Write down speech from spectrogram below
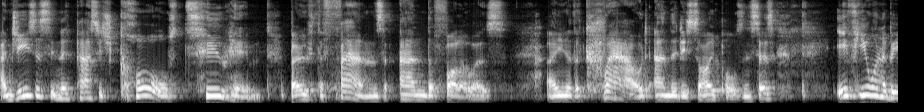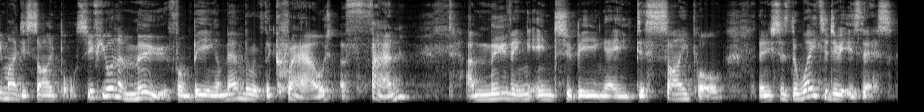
And Jesus in the passage calls to him both the fans and the followers, uh, you know, the crowd and the disciples, and says, if you want to be my disciples, if you want to move from being a member of the crowd, a fan, and moving into being a disciple, then he says the way to do it is this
